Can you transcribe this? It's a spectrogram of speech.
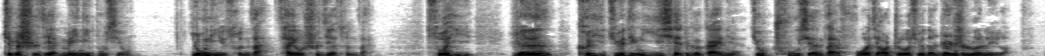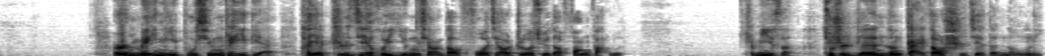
这个世界没你不行，有你存在才有世界存在。所以。人可以决定一切，这个概念就出现在佛教哲学的认识论里了。而没你不行这一点，它也直接会影响到佛教哲学的方法论。什么意思？就是人能改造世界的能力。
